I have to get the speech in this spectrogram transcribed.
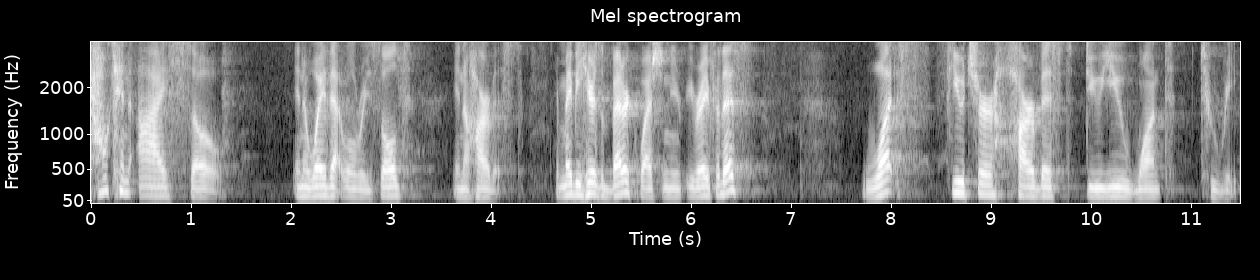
how can I sow in a way that will result in a harvest? And maybe here's a better question. You, you ready for this? What future harvest do you want to reap?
